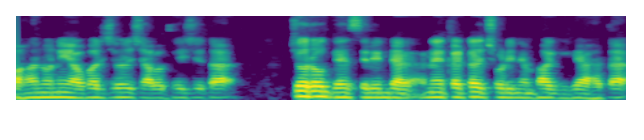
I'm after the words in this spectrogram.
વાહનોની અવરજવર ચાલુ થઈ જતા ચોરો ગેસ સિલિન્ડર અને કટર છોડીને ભાગી ગયા હતા.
